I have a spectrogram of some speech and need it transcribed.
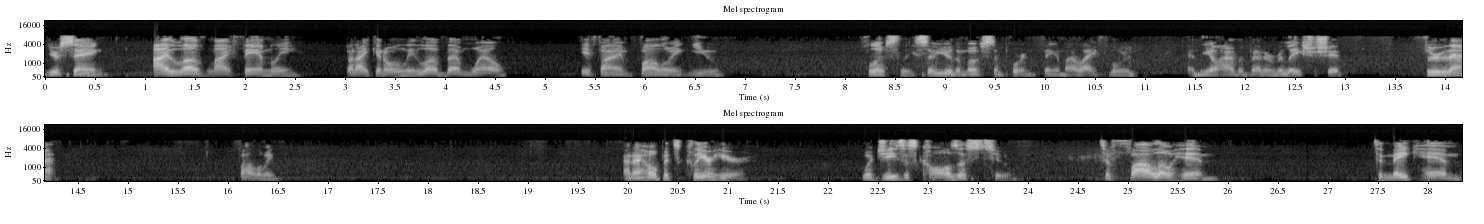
You're saying, I love my family but I can only love them well if I'm following you closely. So you're the most important thing in my life, Lord. And you'll have a better relationship through that following. And I hope it's clear here what Jesus calls us to to follow him, to make him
